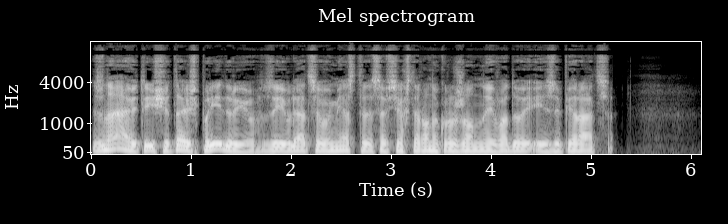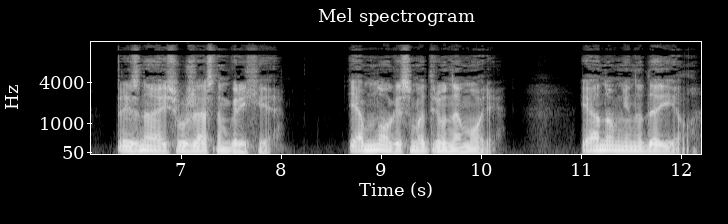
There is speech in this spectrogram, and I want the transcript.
Знаю, ты считаешь придурью заявляться в место со всех сторон окруженное водой и запираться. Признаюсь в ужасном грехе. Я много смотрю на море, и оно мне надоело.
